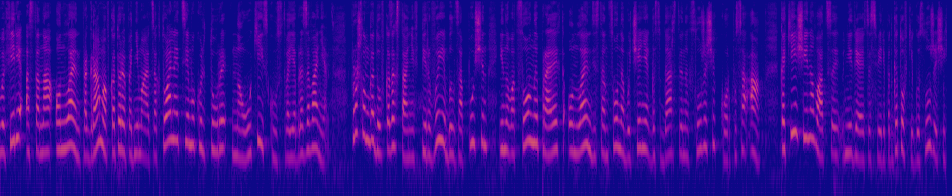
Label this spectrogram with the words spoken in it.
В эфире «Астана онлайн» – программа, в которой поднимаются актуальные темы культуры, науки, искусства и образования. Прошлом году в Казахстане впервые был запущен инновационный проект онлайн-дистанционное обучение государственных служащих корпуса А. Какие еще инновации внедряются в сфере подготовки госслужащих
